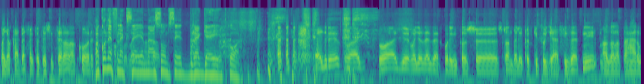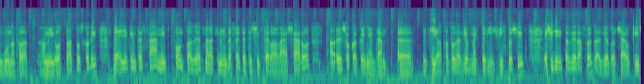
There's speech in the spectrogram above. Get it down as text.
vagy akár befektetési célral, akkor... Akkor ne flexeljen már a szomszéd reggel hétkor. Egyrészt, vagy, vagy, vagy az 1000 forintos uh, strandbelépőt ki tudja fizetni, az alatt a három hónap alatt, amíg ott tartózkodik, de egyébként ez számít pont azért, mert aki még befektetési célral vásárol, ő sokkal könnyebben uh, kiadható, tehát jobb megtérülés biztosít, és ugye itt azért a földrajzi adottságok is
